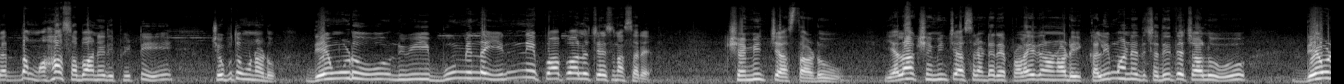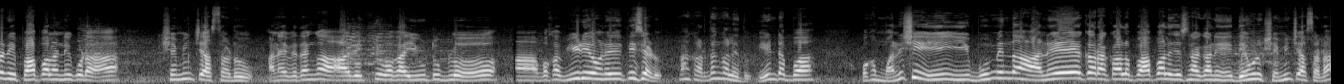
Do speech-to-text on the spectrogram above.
పెద్ద మహాసభ అనేది పెట్టి చెబుతూ ఉన్నాడు. దేవుడు నువ్వు ఈ భూమి మీద ఎన్ని పాపాలు చేసినా సరే క్షమించేస్తాడు. ఎలా క్షమించేస్తాడంటే రేపు ప్రళయదినం నాడు ఈ కలిమ అనేది చదివితే చాలు దేవుడు నీ పాపాలన్నీ కూడా క్షమించేస్తాడు అనే విధంగా ఆ వ్యక్తి ఒక యూట్యూబ్లో ఒక వీడియో అనేది తీశాడు. నాకు అర్థం కాలేదు. ఏంటబ్బా? ఒక మనిషి ఈ భూమి మీద అనేక రకాల పాపాలు చేసినా కానీ దేవుడు క్షమించేస్తాడా?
